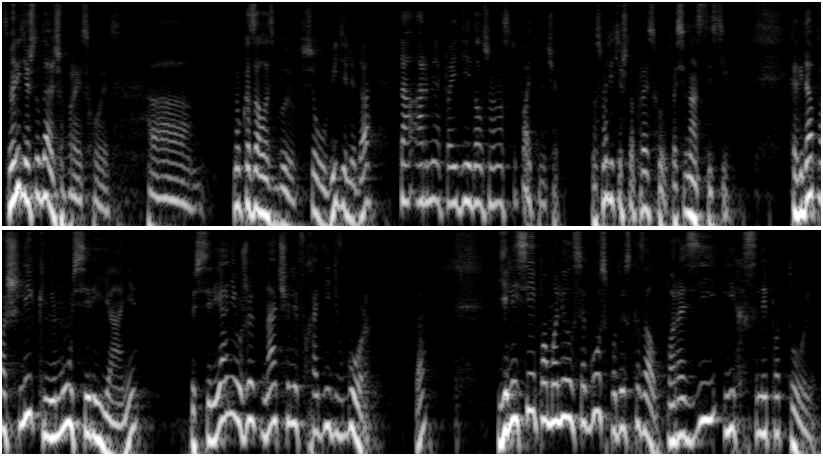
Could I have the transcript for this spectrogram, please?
Смотрите, что дальше происходит. А, ну, казалось бы, все увидели, да? Та армия, по идее, должна наступать начать. Но смотрите, что происходит. 18 стих. «Когда пошли к нему сирияне, то есть сирияне уже начали входить в город. Да? Елисей помолился Господу и сказал, порази их слепотою.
